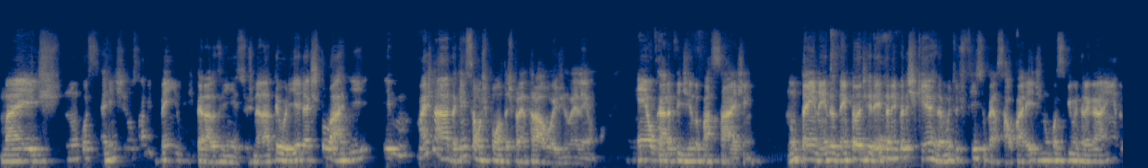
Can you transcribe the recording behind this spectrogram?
Mas não, a gente não sabe bem o que esperar do Vinícius, né? Na teoria, ele é titular. E, e mais nada. Quem são os pontas para entrar hoje no elenco? Quem é o cara pedindo passagem? Não tem, nem, nem pela direita nem pela esquerda. É muito difícil pensar. O Paredes não conseguiu entregar ainda,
